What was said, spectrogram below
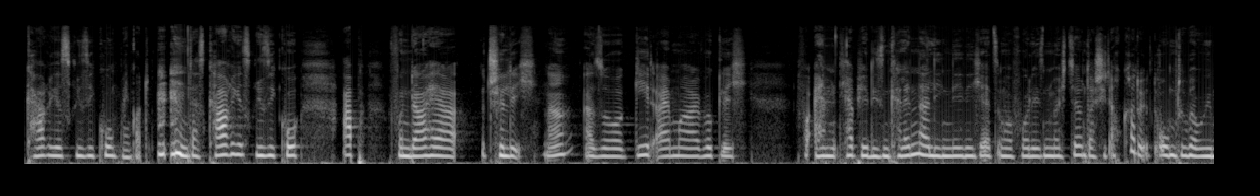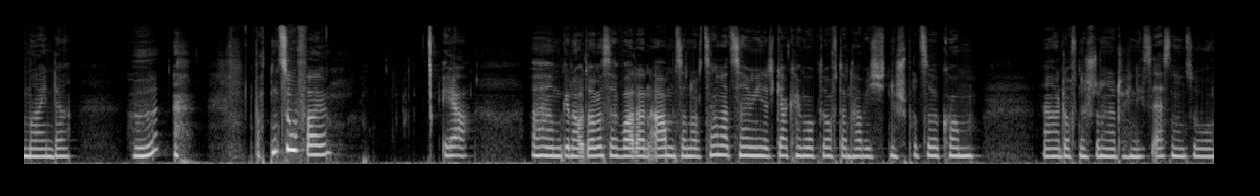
Kariesrisiko, mein Gott, das Kariesrisiko ab. Von daher chillig, ne? Also geht einmal wirklich vor allem, ich habe hier diesen Kalender liegen, den ich jetzt immer vorlesen möchte und da steht auch gerade oben drüber Reminder. Hä? was ein Zufall. Ja. Ähm, genau, Donnerstag war dann abends dann noch Zahnarzttermin, hatte ich gar keinen Bock drauf. Dann habe ich eine Spritze bekommen. Äh, durfte eine Stunde natürlich nichts essen und so,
